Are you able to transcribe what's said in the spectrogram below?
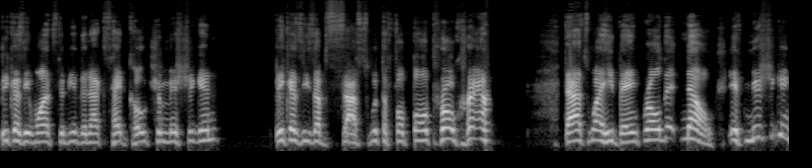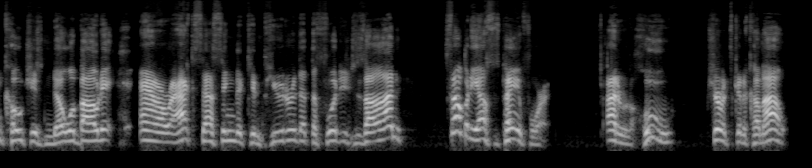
because he wants to be the next head coach of Michigan because he's obsessed with the football program. That's why he bankrolled it. No, if Michigan coaches know about it and are accessing the computer that the footage is on, somebody else is paying for it. I don't know who. I'm sure it's going to come out.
